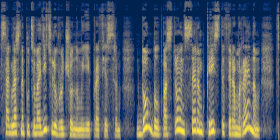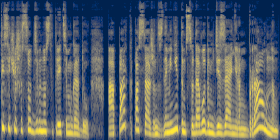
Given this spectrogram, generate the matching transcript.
Согласно путеводителю, врученному ей профессором, дом был построен сэром Кристофером Реном в 1693 году, а парк посажен знаменитым садоводом-дизайнером Брауном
